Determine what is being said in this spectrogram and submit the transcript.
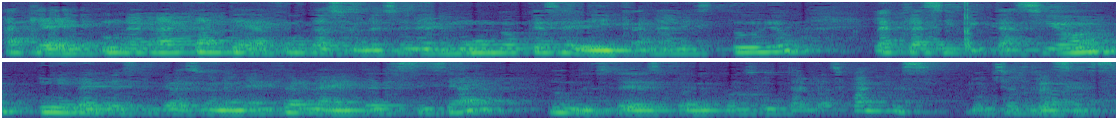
Aquí hay una gran cantidad de fundaciones en el mundo que se dedican al estudio, la clasificación y la investigación en enfermedad intersticial, donde ustedes pueden consultar las fuentes. Muchas gracias.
